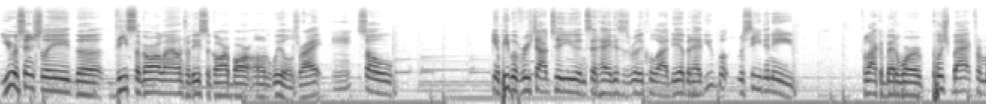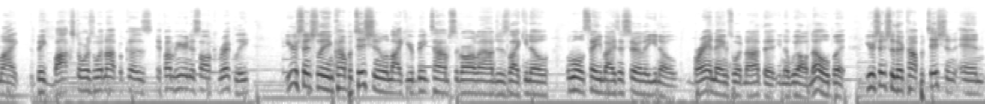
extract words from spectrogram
you're essentially the the cigar lounge or the cigar bar on wheels, right? Mhm. So you know, people have reached out to you and said, "Hey, this is a really cool idea," but have you b- received any, for lack of a better word, pushback from like the big box stores and whatnot? Because if I'm hearing this all correctly, you're essentially in competition with like your big time cigar lounges, like you know, we won't say anybody's necessarily you know brand names whatnot that you know we all know, but you're essentially their competition and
